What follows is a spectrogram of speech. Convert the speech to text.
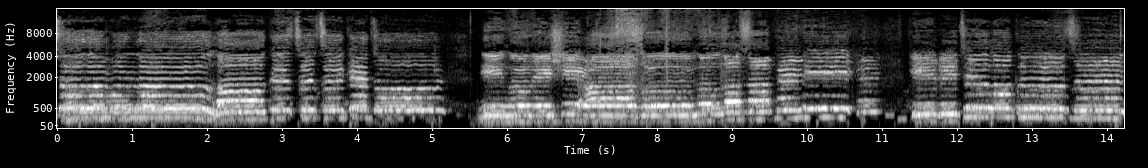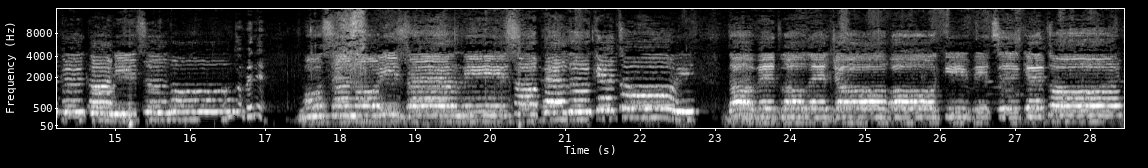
Solomon laula kitsitsiketoi Ingulishi agunulo sapelike Kiritilo Israel mi sapeluketoi David lole jogo kivitsiketoi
